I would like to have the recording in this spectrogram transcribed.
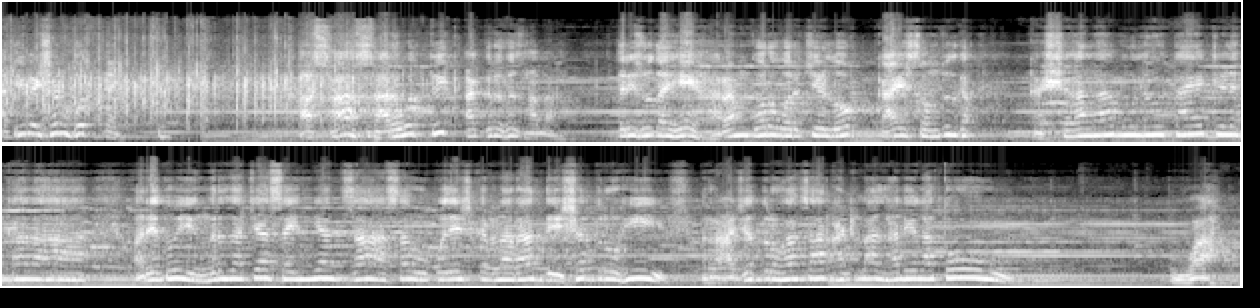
अधिवेशन होत नाही. असा सार्वत्रिक आग्रह झाला. तरी सुद्धा हे हरामखोर वरचे लोक काय समजून का कशाला बोलवताय टिळकाला? अरे तो इंग्रजाच्या सैन्यात जा असा उपदेश करणारा देशद्रोही राजद्रोहाचा खटला झालेला तो. वा.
